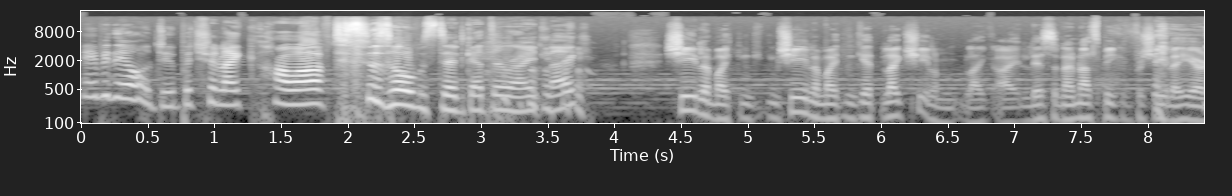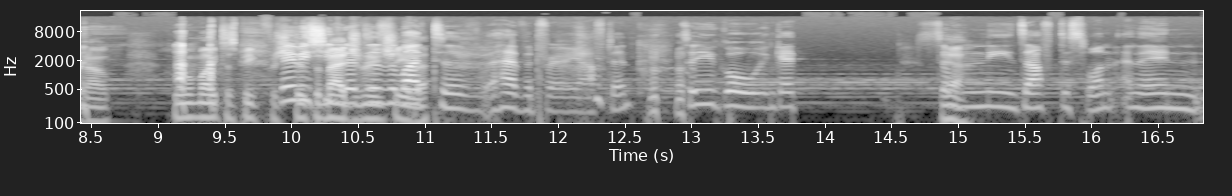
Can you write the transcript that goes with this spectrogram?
maybe they all do. But you're like, how often does Homestead get the right? Like, Sheila mightn't. Sheila mightn't get like Sheila. Like I listen. I'm not speaking for Sheila here now. Who am I to speak for maybe this Sheila imaginary doesn't Sheila? want to have it very often, so you go and get some Yeah. needs off this one, and then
